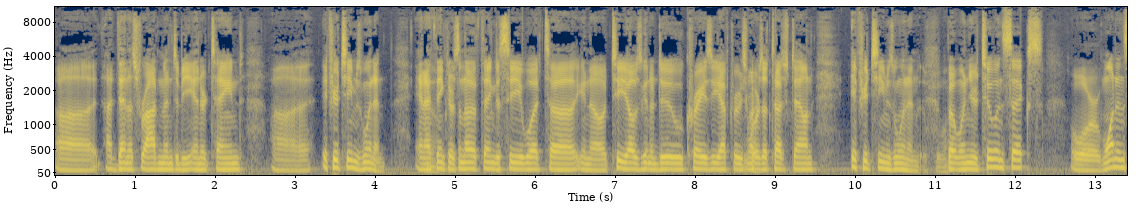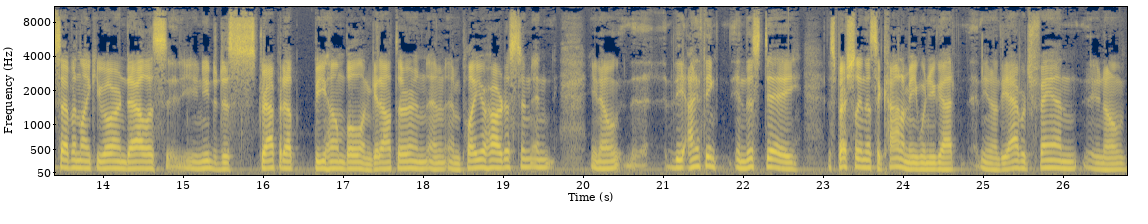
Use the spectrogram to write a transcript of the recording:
uh, a Dennis Rodman to be entertained uh, if your team's winning, and I think there's another thing to see what uh, you know T.O. is going to do crazy after he scores a touchdown if your team's winning. But when you're two and six or one in seven like you are in Dallas, you need to just strap it up, be humble, and get out there and, and, and play your hardest. And, and you know, the I think in this day, especially in this economy, when you got you know the average fan, you know,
